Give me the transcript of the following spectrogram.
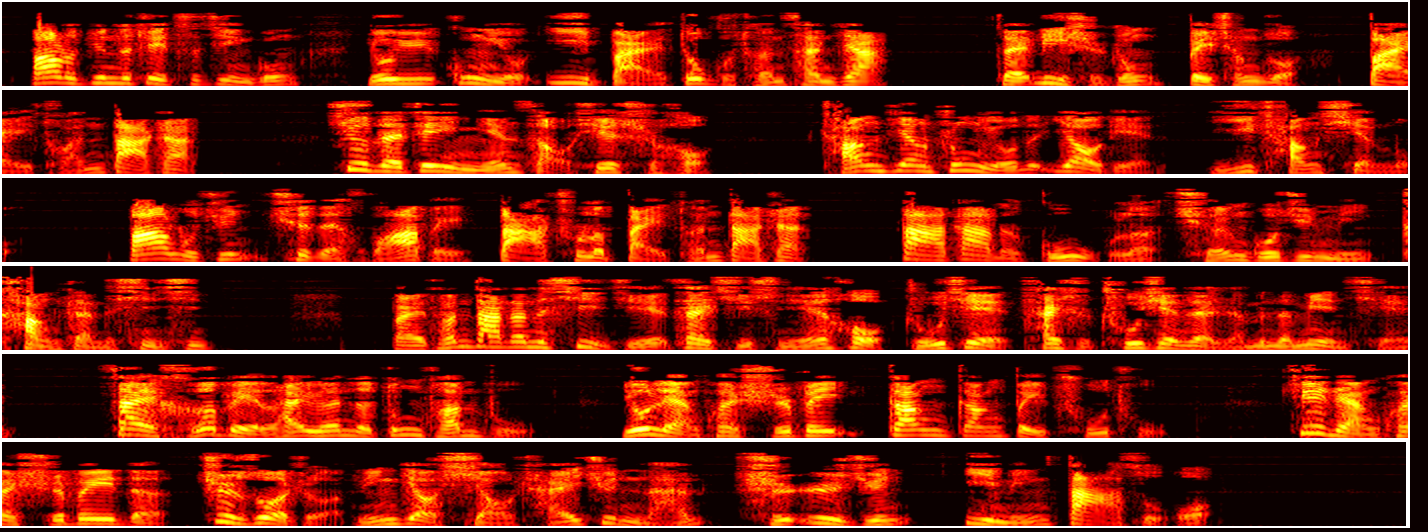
八路军的这次进攻，由于共有一百多个团参加，在历史中被称作“百团大战”。就在这一年早些时候，长江中游的要点宜昌陷落，八路军却在华北打出了百团大战，大大的鼓舞了全国军民抗战的信心。百团大战的细节在几十年后逐渐开始出现在人们的面前，在河北涞源的东团堡。有两块石碑刚刚被出土，这两块石碑的制作者名叫小柴俊男，是日军一名大佐。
